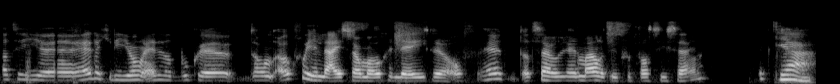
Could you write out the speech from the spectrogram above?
dat, die, hè, dat je die jonge dat boeken dan ook voor je lijst zou mogen lezen. Of, hè, dat zou helemaal natuurlijk fantastisch zijn. Ja,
